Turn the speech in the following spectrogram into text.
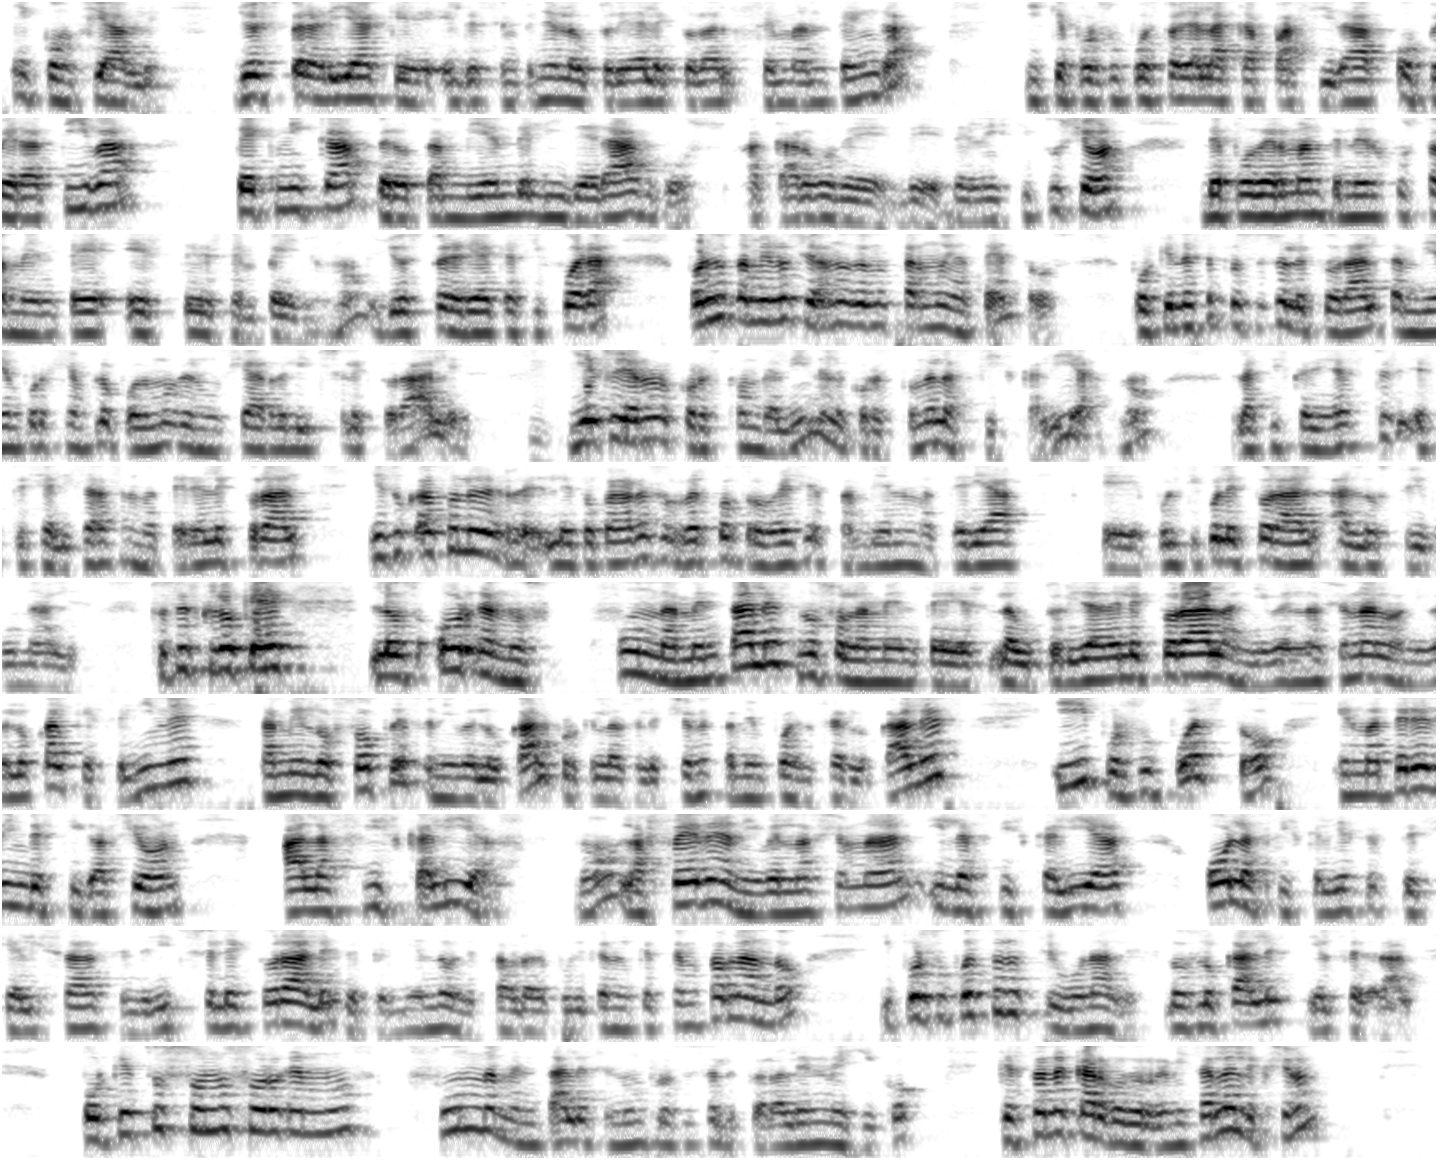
y confiable. Yo esperaría que el desempeño de la autoridad electoral se mantenga y que por supuesto haya la capacidad operativa, técnica, pero también de liderazgos a cargo de, la institución de poder mantener justamente este desempeño, ¿no? Yo esperaría que así fuera. Por eso también los ciudadanos debemos estar muy atentos, porque en este proceso electoral también, por ejemplo, podemos denunciar delitos electorales y eso ya no le corresponde al INE, le corresponde a las fiscalías, ¿no? Las fiscalías especializadas en materia electoral y en su caso le, le tocará resolver controversias también en materia eh, político electoral a los tribunales. Entonces creo que los órganos fundamentales no solamente es la autoridad electoral a nivel nacional o a nivel local, que es el INE, también los soples a nivel local, porque las elecciones también pueden ser locales, y por supuesto, en materia de investigación, a las fiscalías, ¿no? La FEDE a nivel nacional y las fiscalías o las fiscalías especializadas en delitos electorales, dependiendo del Estado de la República en el que estemos hablando, y por supuesto los tribunales, los locales y el federal. porque estos son los órganos fundamentales en un proceso electoral en México que están a cargo de organizar la elección,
